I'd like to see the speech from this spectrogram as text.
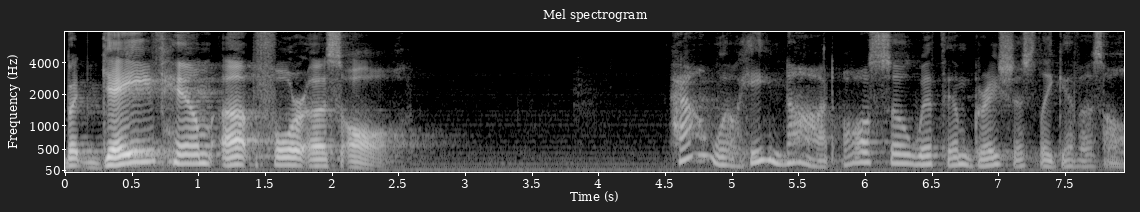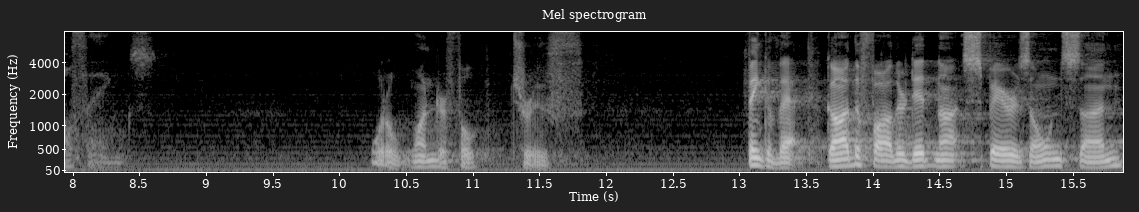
but gave him up for us all, how will he not also with him graciously give us all things? What a wonderful truth. Think of that. God the Father did not spare his own son,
